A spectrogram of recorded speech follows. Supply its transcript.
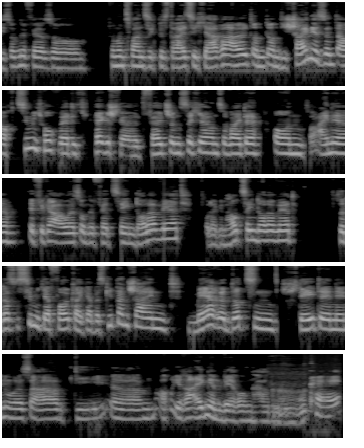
Die ist ungefähr so 25 bis 30 Jahre alt und, und die Scheine sind auch ziemlich hochwertig hergestellt, fälschungssicher und so weiter. Und so eine Ithaca Hour ist ungefähr 10 Dollar wert oder genau 10 Dollar wert. So, das ist ziemlich erfolgreich. Aber es gibt anscheinend mehrere Dutzend Städte in den USA, die ähm, auch ihre eigenen Währungen haben. Okay.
